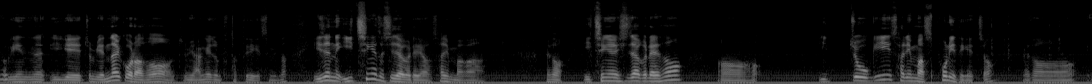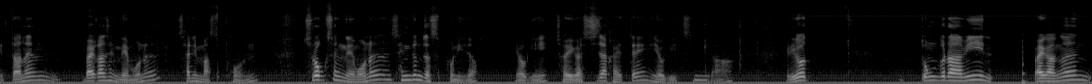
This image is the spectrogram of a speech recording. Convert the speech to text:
여기는 이게 좀 옛날 거라서 좀 양해 좀 부탁드리겠습니다. 이제는 2층에서 시작을 해요. 살인마가 그래서 2층에 시작을 해서 어 이쪽이 살인마 스폰이 되겠죠. 그래서 일단은 빨간색 네모는 살인마 스폰, 초록색 네모는 생존자 스폰이죠. 여기 저희가 시작할 때 여기 있습니다. 그리고 동그라미 빨강은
